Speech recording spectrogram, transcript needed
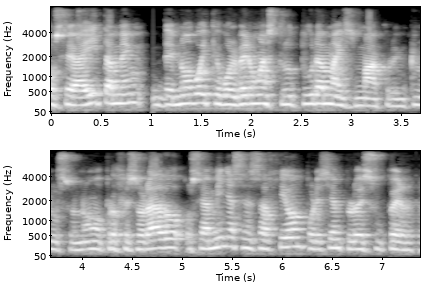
o sea, aí tamén de novo hai que volver a unha estrutura máis macro incluso, non? O profesorado, o sea, a miña sensación, por exemplo, é super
